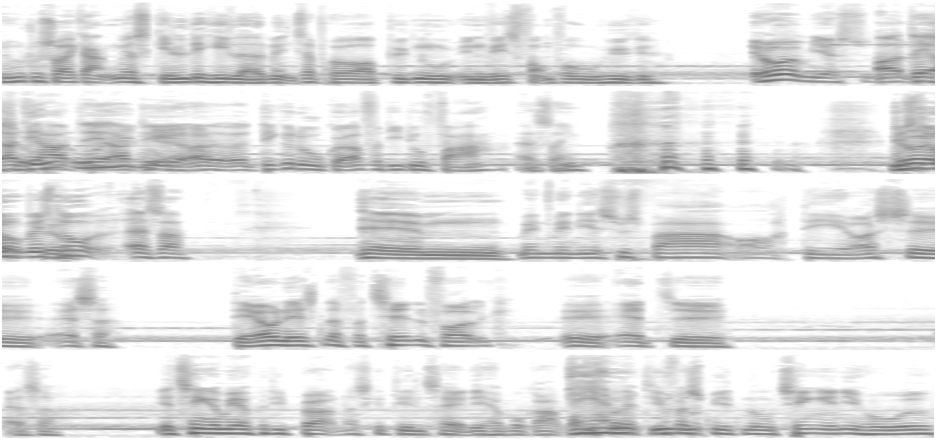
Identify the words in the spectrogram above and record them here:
Nu er du så i gang med at skille det hele ad, mens jeg prøver at opbygge en, en vis form for uhygge. Jo, men jeg synes... Og det, og altså, det, har, det, og det, og, og det kan du gøre, fordi du er far, altså, ikke? hvis, Jo, jo, nu, hvis jo. nu, altså... Øhm, Men, men jeg synes bare, åh, det er også, øh, altså, det er jo næsten at fortælle folk, øh, at, øh, altså, jeg tænker mere på de børn, der skal deltage i det her program. Ja, ja, de, får, men- de får smidt nogle ting ind i hovedet.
